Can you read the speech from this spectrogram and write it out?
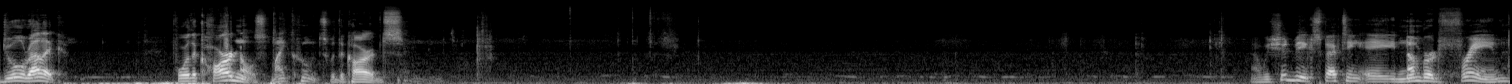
Dual relic for the Cardinals. Mike Kuntz with the cards. Now we should be expecting a numbered frame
